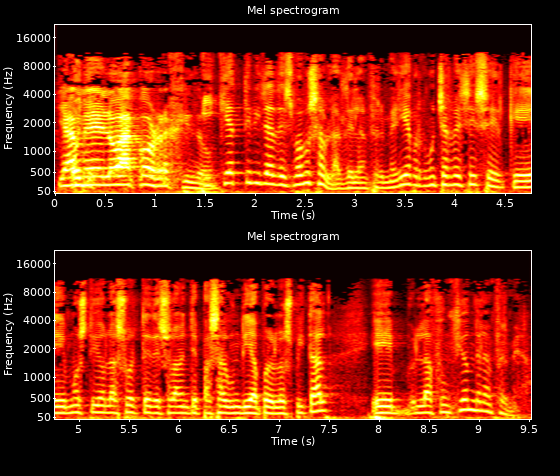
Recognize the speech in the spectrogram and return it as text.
ya Oye, me lo ha corregido. ¿Y qué actividades vamos a hablar de la enfermería? Porque muchas veces el que hemos tenido la suerte de solamente pasar un día por el hospital, eh, la función de la enfermera.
